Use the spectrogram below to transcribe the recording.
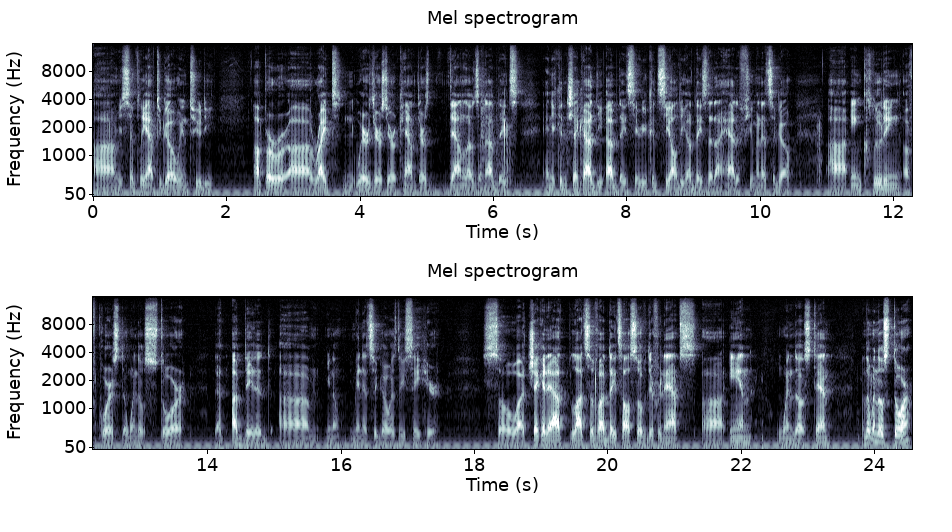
Um, you simply have to go into the upper uh, right where there's your account. There's downloads and updates, and you can check out the updates here. You can see all the updates that I had a few minutes ago, uh, including, of course, the Windows Store that updated, um, you know, minutes ago, as they say here. So uh, check it out. Lots of updates also of different apps uh, in Windows 10. The Windows Store,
